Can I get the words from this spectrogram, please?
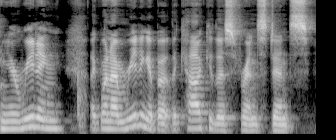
you're reading like when I'm reading about the calculus, for instance.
